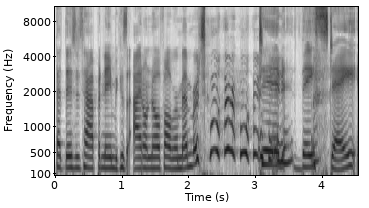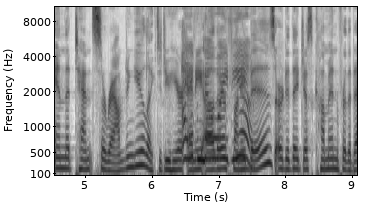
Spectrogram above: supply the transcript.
that this is happening because I don't know if I'll remember tomorrow morning. Did they stay in the tent surrounding you? Like, did you hear I any no other idea. funny biz, or did they just come in for the day?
